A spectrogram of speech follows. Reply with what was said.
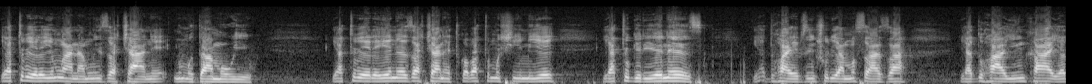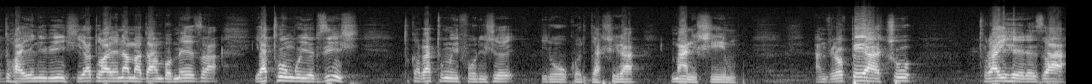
Yatubereye umwana mwiza cyane n'umudamu wiwe. Yatubereye neza cyane twaba tumushimiye yatugiriye neza. Yaduhaye byinshi uriya musaza yaduhaye inka yaduhaye n'ibinshi yaduhaye n'amagambo meza yatunguye byinshi. Tukaba tumwifurije iruhuko ridashira imana ishimwe. Amvirope yacu turayihereza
